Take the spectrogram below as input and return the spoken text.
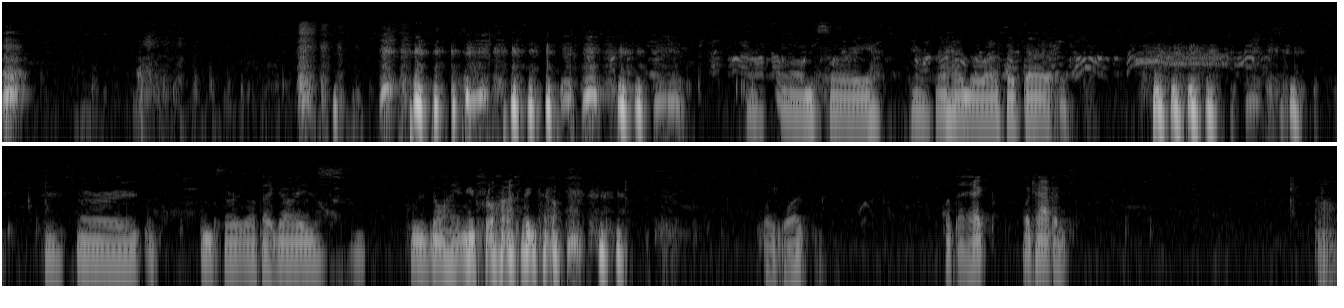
oh, I'm sorry. I had to laugh at that. Alright. I'm sorry about that, guys. Please don't hate me for laughing now. Wait, what? What the heck? What happened? Oh.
